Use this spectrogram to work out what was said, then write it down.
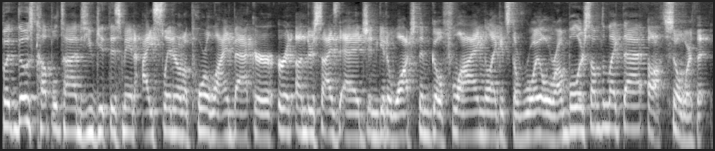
but those couple times you get this man isolated on a poor linebacker or an undersized edge and get to watch them go flying like it's the Royal Rumble or something like that. Oh, so worth it.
